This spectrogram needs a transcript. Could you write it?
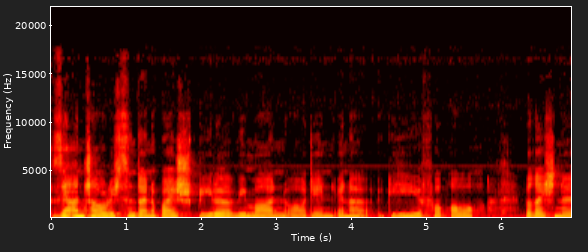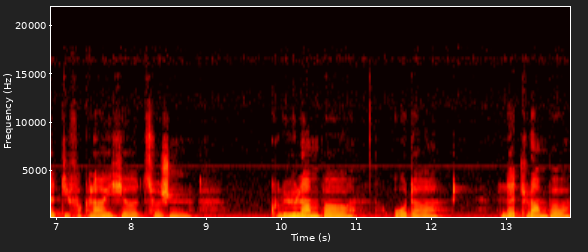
Sehr anschaulich sind deine Beispiele, wie man äh, den Energieverbrauch berechnet, die Vergleiche zwischen Glühlampe oder LED-Lampe.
